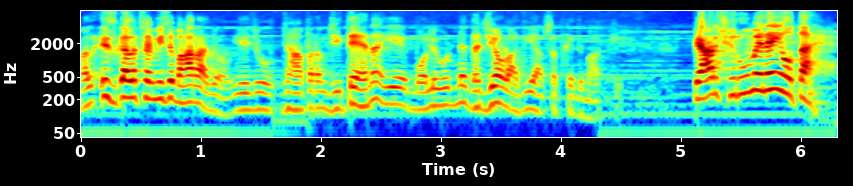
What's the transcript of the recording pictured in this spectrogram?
मतलब इस गलत फहमी से बाहर आ जाओ। ये जो जहाँ पर हम जीते हैं ना, ये बॉलीवुड ने धज्जियाँ उड़ा दी आप सबके दिमाग की। प्यार शुरू में नहीं होता है।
